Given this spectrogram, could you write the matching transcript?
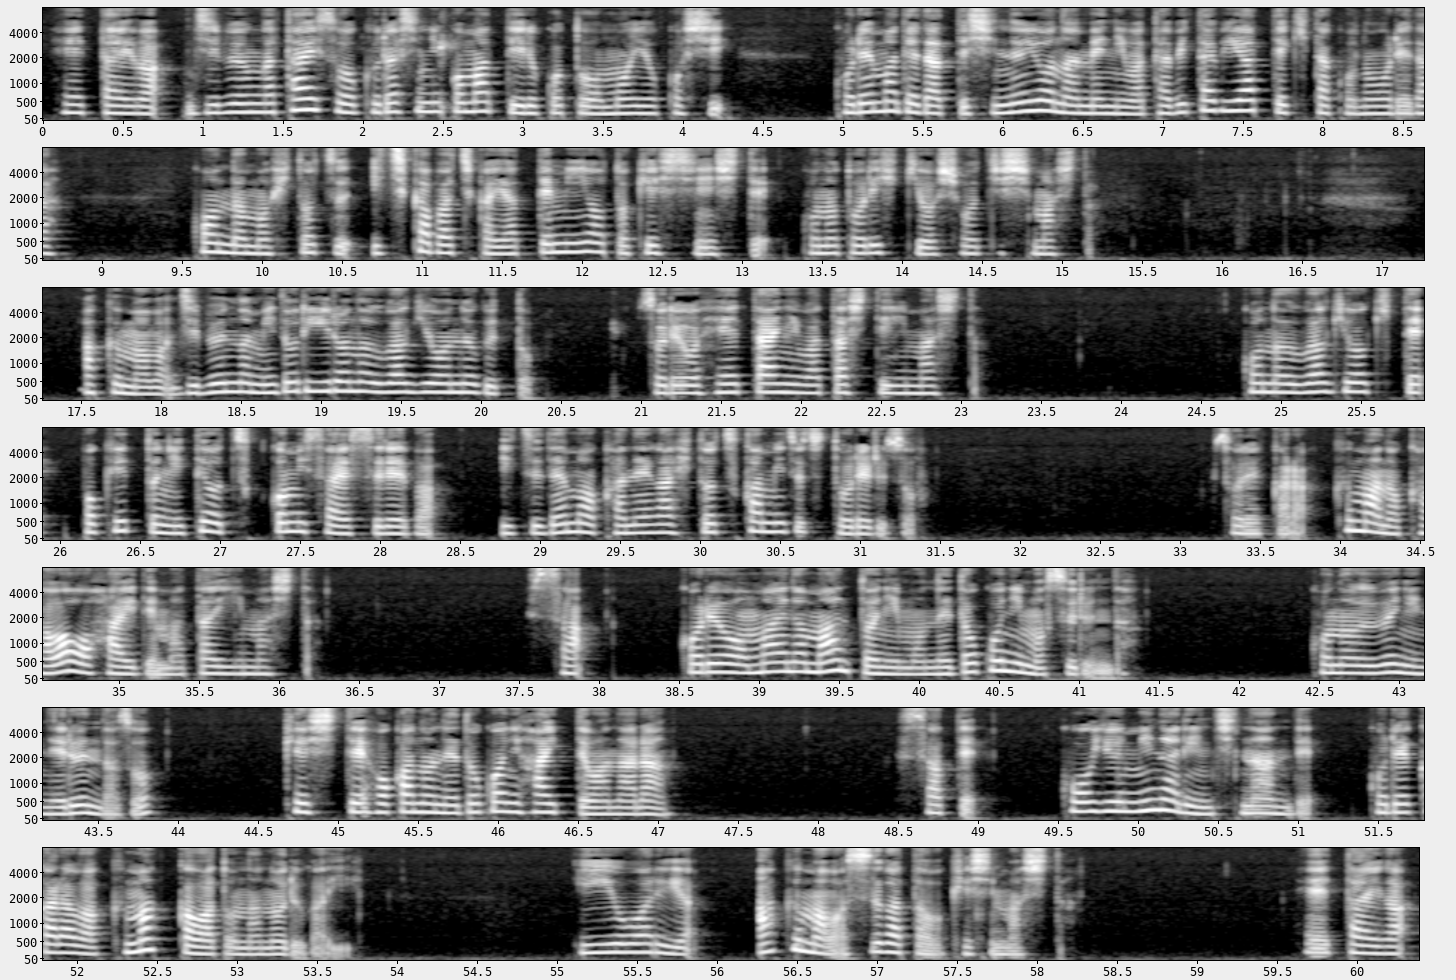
兵隊は自分が大層暮らしに困っていることを思い起こし、これまでだって死ぬような目にはたびたび会ってきたこの俺だ。今度も一つ一か八かやってみようと決心してこの取引を承知しました。悪魔は自分の緑色の上着を脱ぐと、それを兵隊に渡していました。この上着を着てポケットに手を突っ込みさえすれば、いつでも金が一つかみずつ取れるぞ。それから熊の皮を剥いでまた言いました。さあ、これをお前のマントにも寝床にもするんだ。この上に寝るんだぞ。決して他の寝床に入ってはならん。さて、こういう身なりにちなんで、これからは熊川と名乗るがいい。言い終わるや、悪魔は姿を消しました。兵隊が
